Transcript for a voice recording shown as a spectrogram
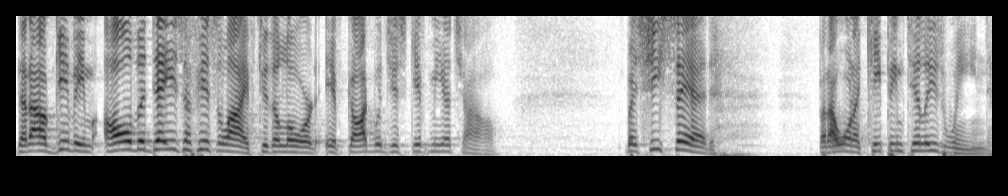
that I'll give him all the days of his life to the Lord if God would just give me a child. But she said, But I want to keep him till he's weaned.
